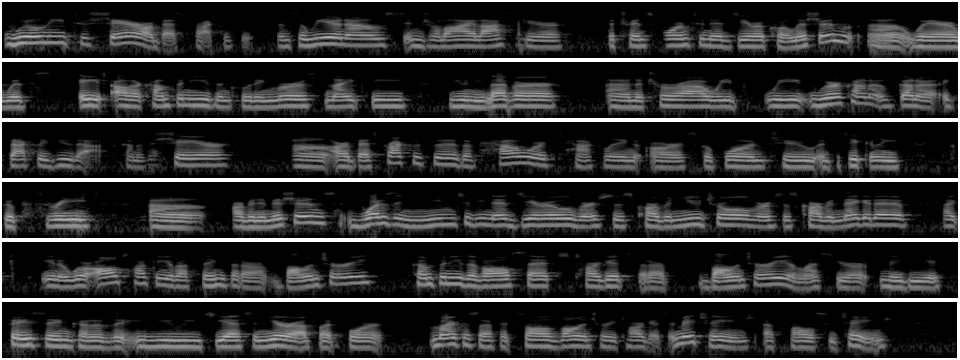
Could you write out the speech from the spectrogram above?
we'll need to share our best practices. And so we announced in July last year the Transform to Net Zero Coalition, uh, where with eight other companies, including Maersk, Nike, Unilever, uh, Natura, we've we we're kind of gonna exactly do that, kind of share uh, our best practices of how we're tackling our scope one, two, and particularly scope three uh, carbon emissions. What does it mean to be net zero versus carbon neutral versus carbon negative? Like you know, we're all talking about things that are voluntary. Companies have all set targets that are voluntary, unless you're maybe facing kind of the EU ETS in Europe. But for Microsoft, it's all voluntary targets. It may change as policy change,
